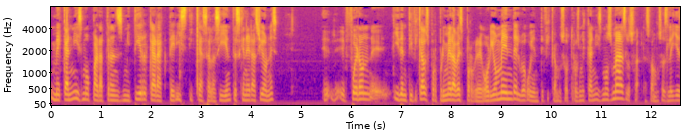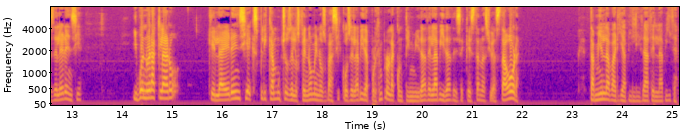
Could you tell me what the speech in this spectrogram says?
mecanismo para transmitir características a las siguientes generaciones eh, eh, fueron eh, identificados por primera vez por Gregorio Mendel, luego identificamos otros mecanismos más, las famosas leyes de la herencia. Y bueno, era claro que la herencia explica muchos de los fenómenos básicos de la vida, por ejemplo, la continuidad de la vida desde que ésta nació hasta ahora. También la variabilidad de la vida.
